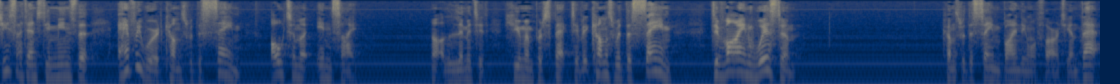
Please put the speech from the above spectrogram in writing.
Jesus' identity means that every word comes with the same ultimate insight, not a limited human perspective. It comes with the same divine wisdom, comes with the same binding authority. And that,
